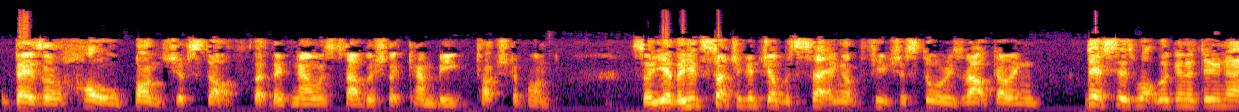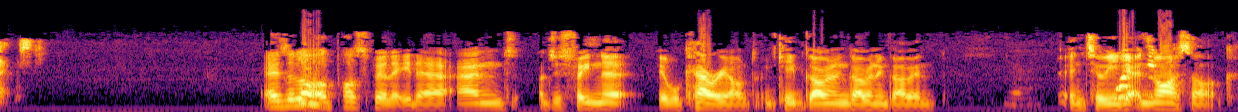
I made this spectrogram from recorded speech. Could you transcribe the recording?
there's a whole bunch of stuff that they've now established that can be touched upon. So yeah, they did such a good job of setting up future stories without going, this is what we're going to do next. There's a lot of possibility there, and I just think that it will carry on and keep going and going and going until you What get a did- nice arc.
